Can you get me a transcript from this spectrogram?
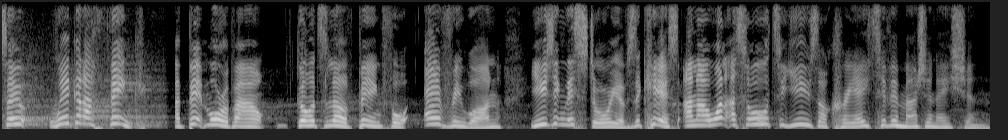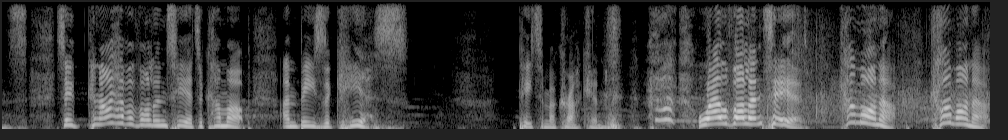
So, we're going to think a bit more about God's love being for everyone using this story of Zacchaeus. And I want us all to use our creative imaginations. So, can I have a volunteer to come up and be Zacchaeus? Peter McCracken. well volunteered. Come on up. Come on up.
